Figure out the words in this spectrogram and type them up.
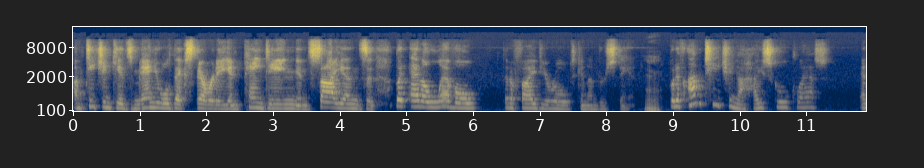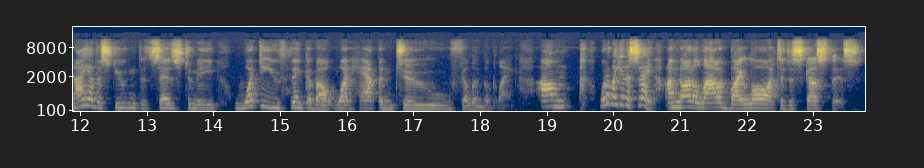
I'm teaching kids manual dexterity and painting and science, and, but at a level that a five year old can understand. But if I'm teaching a high school class and I have a student that says to me, What do you think about what happened to fill in the blank? Um, what am I going to say? I'm not allowed by law to discuss this.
